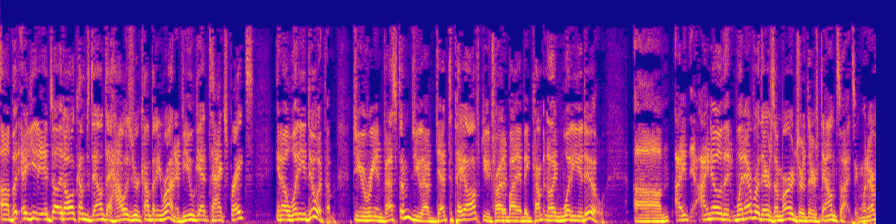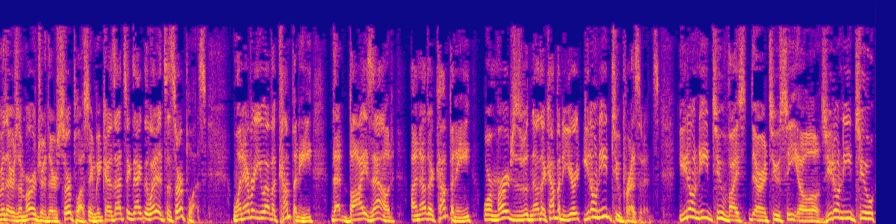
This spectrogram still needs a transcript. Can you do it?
Uh, but it, it all comes down to how is your company run. If you get tax breaks, you know, what do you do with them? Do you reinvest them? Do you have debt to pay off? Do you try to buy a big company? Like, what do you do? Um, I I know that whenever there's a merger, there's downsizing. Whenever there's a merger, there's surplusing because that's exactly what it's a surplus. Whenever you have a company that buys out another company or merges with another company, you're you don't need two presidents. You don't need two vice or two COOs. You don't need two.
